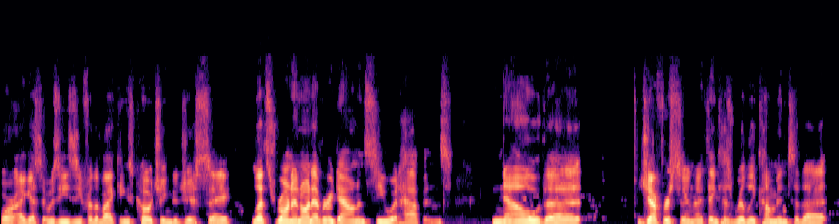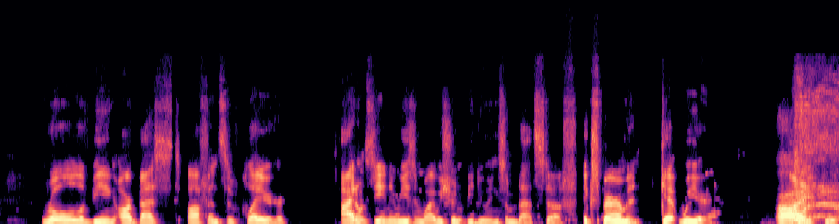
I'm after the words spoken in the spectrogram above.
or I guess it was easy for the Vikings coaching to just say, let's run it on every down and see what happens. Now that Jefferson, I think, has really come into that role of being our best offensive player, I don't see any reason why we shouldn't be doing some of that stuff. Experiment, get weird. Uh, I,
